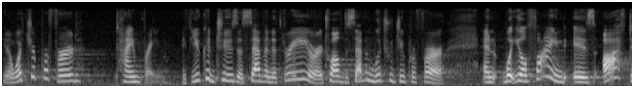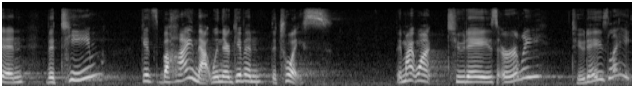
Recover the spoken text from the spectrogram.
you know, what's your preferred time frame? If you could choose a 7 to 3 or a 12 to 7, which would you prefer? And what you'll find is often the team gets behind that when they're given the choice. They might want two days early, two days late,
